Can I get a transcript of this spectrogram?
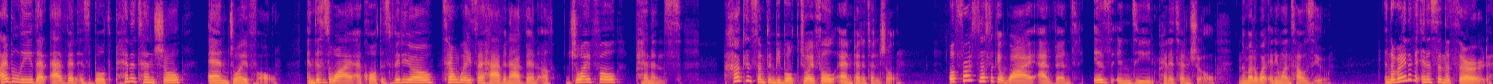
I believe that Advent is both penitential and joyful. And this is why I called this video 10 Ways to Have an Advent of Joyful Penance. How can something be both joyful and penitential? Well, first, let's look at why Advent is indeed penitential, no matter what anyone tells you. In the reign of Innocent III,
